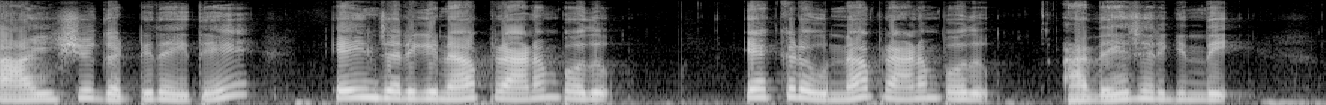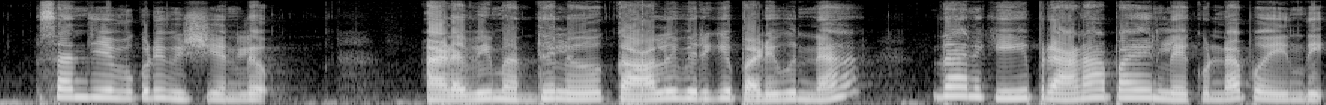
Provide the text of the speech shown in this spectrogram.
ఆయుష్ గట్టిదైతే ఏం జరిగినా ప్రాణం పోదు. ఎక్కడ ఉన్నా ప్రాణం పోదు. అదే జరిగింది. సంజీవకుడి విషయంలో. అడవి మధ్యలో కాలు విరిగి పడి ఉన్నా దానికి ప్రాణాపాయం లేకుండా పోయింది.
